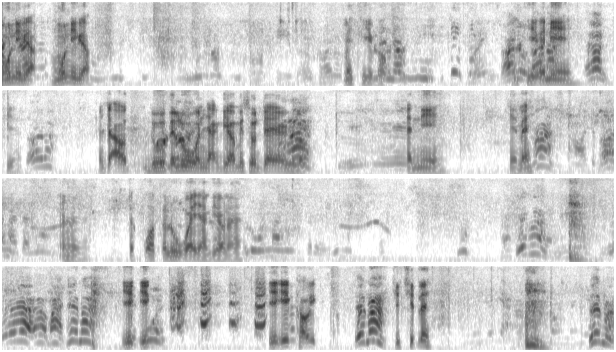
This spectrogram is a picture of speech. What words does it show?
หมุนอีกแล้วหมุนอีกแล้วไม่ถีบหรอกไม่ถีบอันนี้ถีบมันจะเอาดูแต่ลูกมันอย่างเดียวไม่สนใจอย่างอื่นหรอกอันนี้เห็นไหมอ๋อจะป้อนหา แต่กออจะกอดแต่ลูกไว้อย่างเดียวนะอีกอีกอีกอีกเขาอีกเฮ็ดมาชิดชิดเลยเฮ็ดมา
